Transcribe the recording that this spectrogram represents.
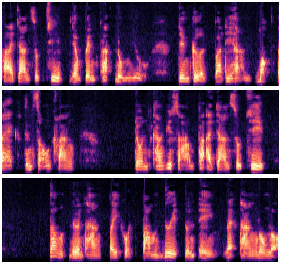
พระอาจารย์สุชีพยังเป็นพระหนุ่มอยู่ จึงเกิดปาฏิหาริย์บล็อกแตกถึงสองครั้ง จนครั้งที่สามพระอาจารย์สุชีพ ต้องเดินทางไปกดปั๊มด้วยตนเอง และทางโรงหล่อ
